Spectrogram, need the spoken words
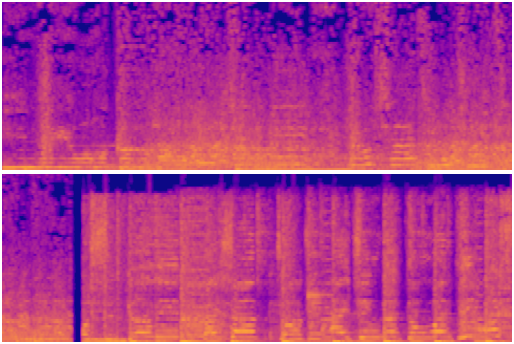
因为我刚好我是隔壁的泰山，抓住爱情的藤蔓，听我说。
